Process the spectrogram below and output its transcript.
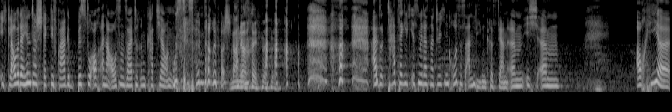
Ich glaube, dahinter steckt die Frage, bist du auch eine Außenseiterin, Katja, und musst deshalb darüber schreiben? Nein, nein, nein. Also tatsächlich ist mir das natürlich ein großes Anliegen, Christian. Ähm, ich, ähm, auch hier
